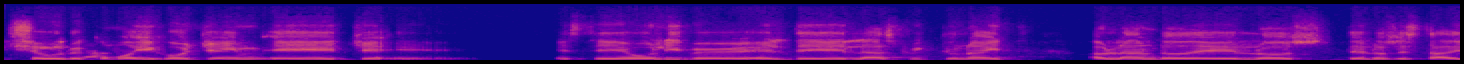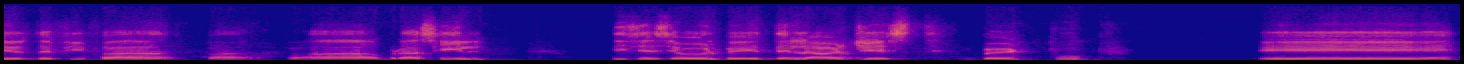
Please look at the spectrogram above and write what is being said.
se vuelve como dijo James eh, eh, este Oliver el de Last Week Tonight hablando de los, de los estadios de FIFA para Brasil. Dice, se vuelve the largest bird poop. Eh,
